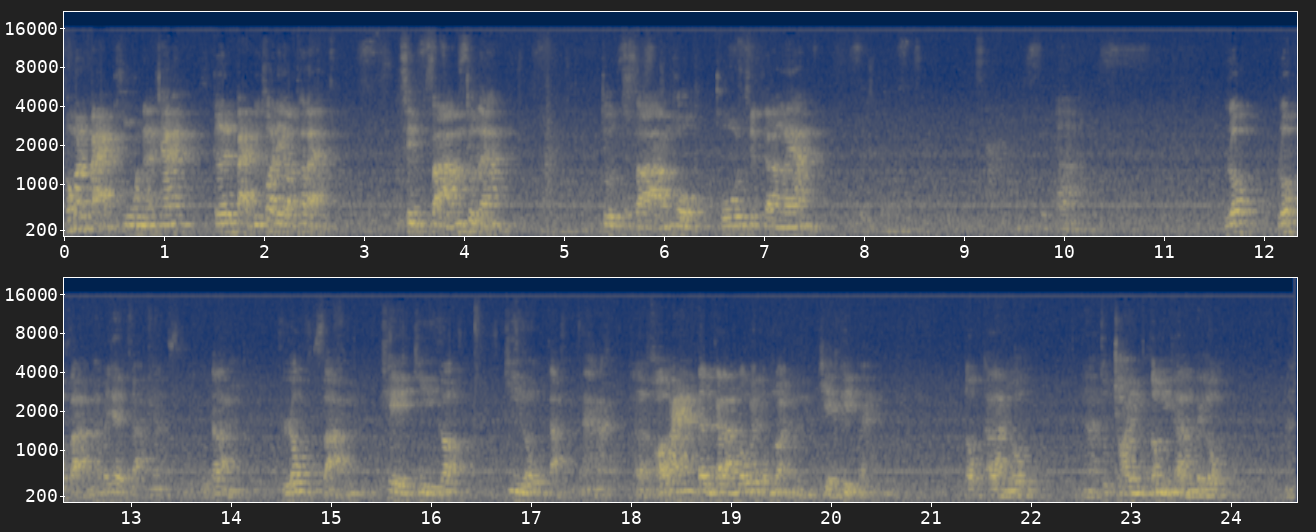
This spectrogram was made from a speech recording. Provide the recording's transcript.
เพราะมันแปดคูณนะใช่ไหมเกินแปดมีข้อเดียวเท่าไหร่สิบสามจุดอะไรฮะจุดสามหกคูณสิบกำลังอะไรฮะสามสิบอ่าลบลบสามนะไม่ใช่สามนะกำลัง ลบสาม kg ก็กิโลกรัมนะฮะเออขอไปนะเติมกำลังลบให้ผมหน่อยมันเขียนผิดไปตกกำลังลบนะทุกช้อยต้องมีกำลังไปลบนะ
